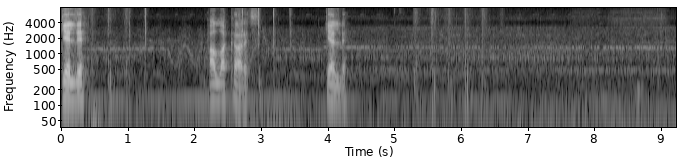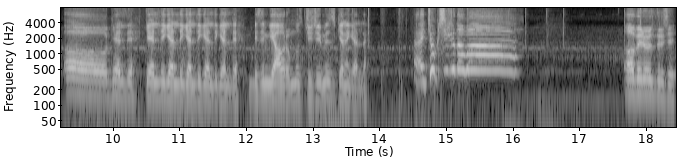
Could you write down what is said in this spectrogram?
Geldi. Allah kahretsin. Geldi. Oo geldi. Geldi geldi geldi geldi geldi. Bizim yavrumuz cicimiz gene geldi. Ay çok şirin ama. Aa beni öldürecek.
